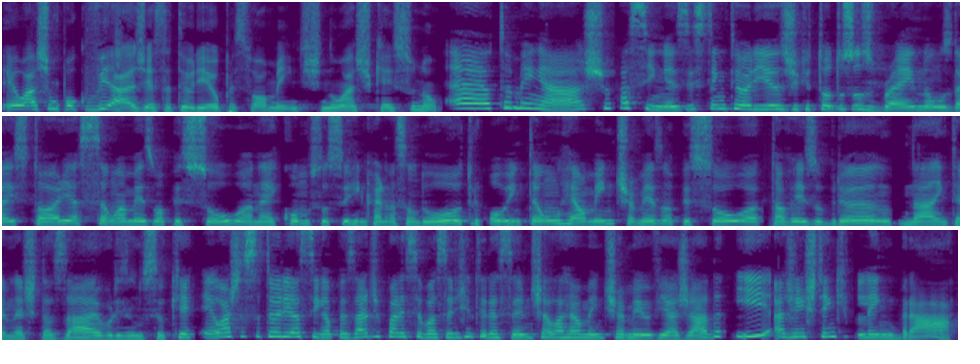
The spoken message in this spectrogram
Eu acho um pouco viagem essa teoria, eu pessoalmente. Não acho que é isso, não. É, eu também acho. Assim, existem teorias de que todos os Brandons da história são a mesma pessoa, né? Como se fosse reencarnação do outro. Ou então, realmente, a mesma pessoa. Talvez o Bran na internet das árvores e não sei o quê. Eu acho essa teoria, assim, apesar de parecer bastante interessante, ela realmente é meio viajada. E a gente tem que lembrar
